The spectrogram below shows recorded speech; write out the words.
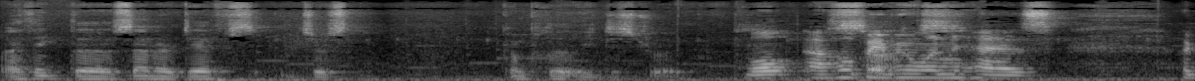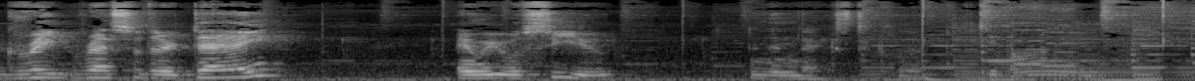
I think the center diffs just completely destroyed. Well, I hope Sucks. everyone has a great rest of their day, and we will see you in the next clip. Goodbye.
